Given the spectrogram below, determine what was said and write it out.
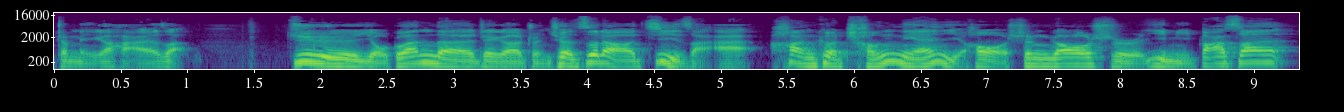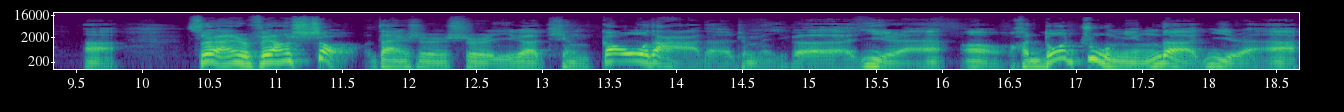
这么一个孩子。据有关的这个准确资料记载，汉克成年以后身高是一米八三啊，虽然是非常瘦，但是是一个挺高大的这么一个艺人哦。很多著名的艺人啊，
